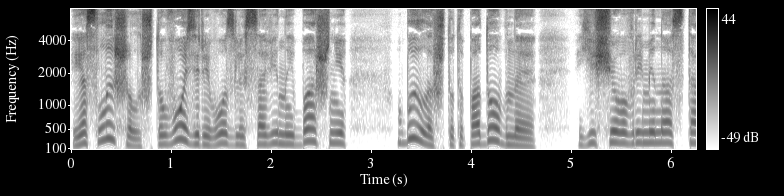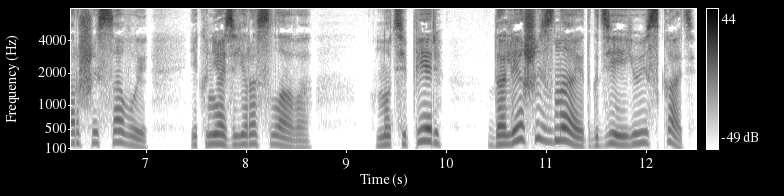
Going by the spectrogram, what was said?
Я слышал, что в озере возле Савиной башни было что-то подобное, еще во времена старшей совы и князя Ярослава, но теперь Далеший знает, где ее искать.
